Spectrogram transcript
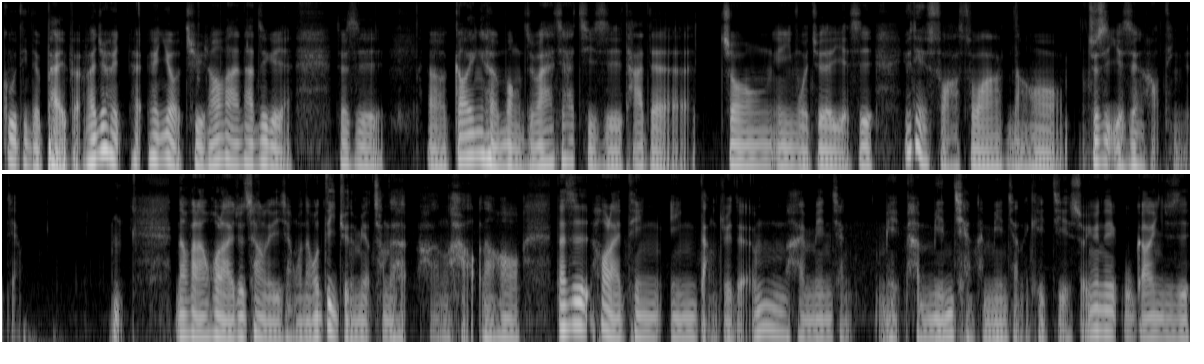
固定的拍板，反正就很很很有趣。然后反正他这个人就是呃高音很猛之外，他其实他的中音我觉得也是有点刷刷，然后就是也是很好听的这样。嗯，然后反正后来就唱了《理想混蛋》，我自己觉得没有唱的很很好，然后但是后来听音档觉得嗯还勉强勉很勉强很勉强的可以接受，因为那五高音就是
